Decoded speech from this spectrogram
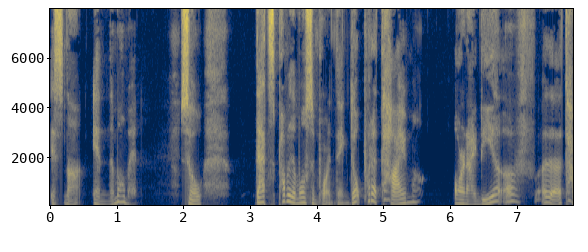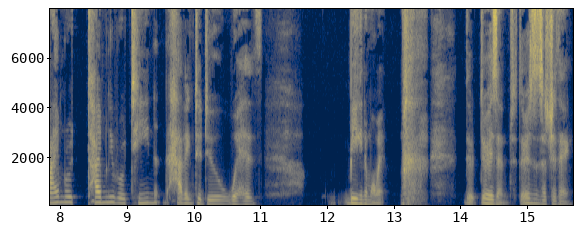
It's not in the moment. So that's probably the most important thing. Don't put a time or an idea of uh, a time, timely routine having to do with being in a moment. there, there isn't. There isn't such a thing.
